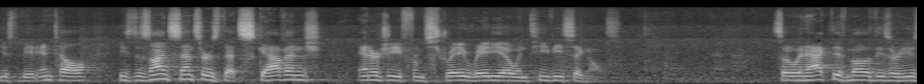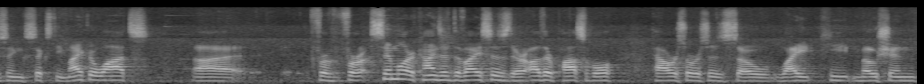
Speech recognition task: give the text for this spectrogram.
he used to be at Intel. He's designed sensors that scavenge energy from stray radio and TV signals. So in active mode, these are using 60 microwatts. Uh, for, for similar kinds of devices, there are other possible power sources, so light, heat, motion,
